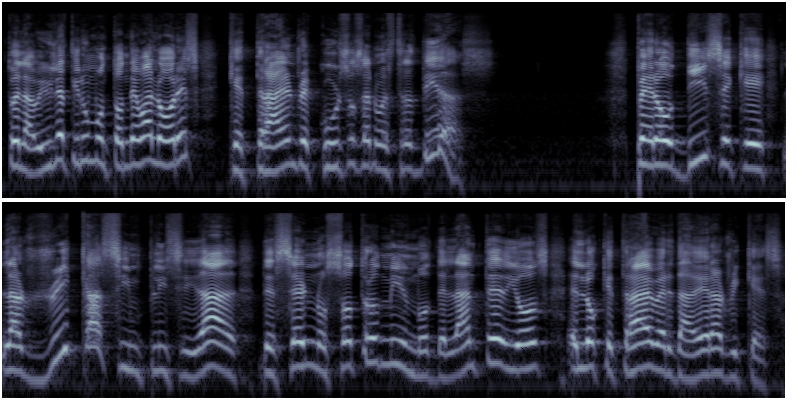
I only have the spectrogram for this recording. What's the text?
Entonces la Biblia tiene un montón de valores que traen recursos a nuestras vidas. Pero dice que la rica simplicidad de ser nosotros mismos delante de Dios es lo que trae verdadera riqueza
